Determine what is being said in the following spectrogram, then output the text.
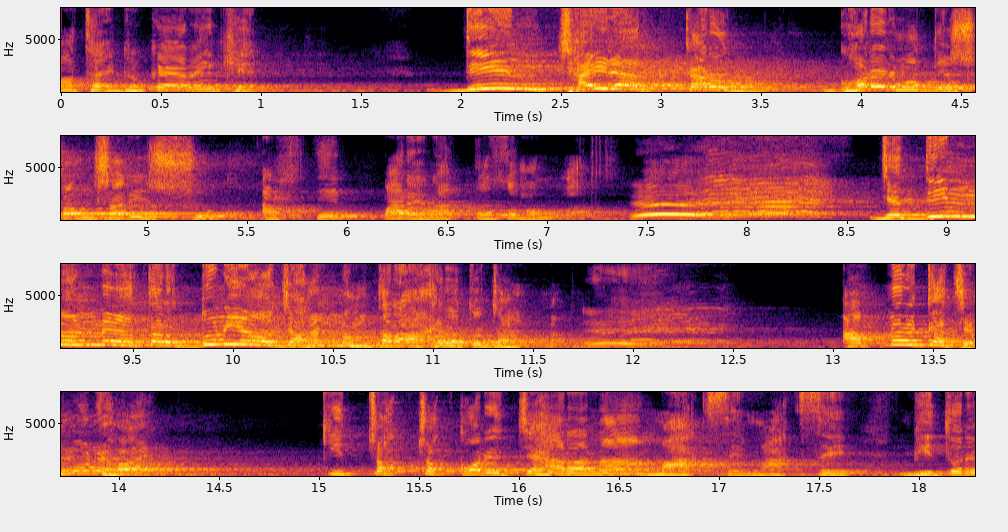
মাথায় ঢুকায় রেখেন। দিন ছাইরা কারও ঘরের মধ্যে সংসারের সুখ আসতে পারে না, কসম আল্লাহ। যে দিন মানবে না, তার দুনিয়াও জাহান্নাম, তার আখেরাতও জাহান্নাম। আপনার কাছে মনে হয় কি চকচক করে চেহারা না? মাখছে মাখছে। ভিতরে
